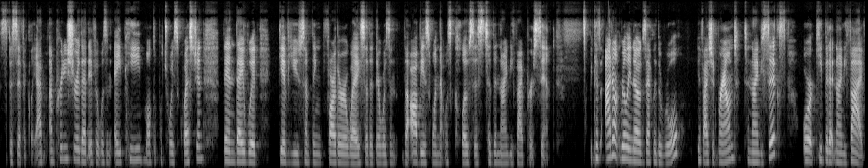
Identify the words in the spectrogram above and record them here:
specifically, I'm, I'm pretty sure that if it was an AP multiple choice question, then they would give you something farther away so that there wasn't the obvious one that was closest to the 95%. Because I don't really know exactly the rule if I should round to 96 or keep it at 95.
